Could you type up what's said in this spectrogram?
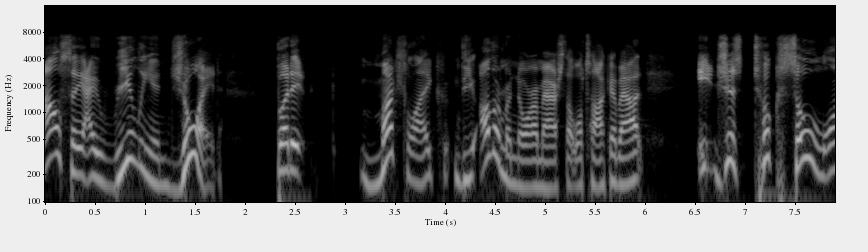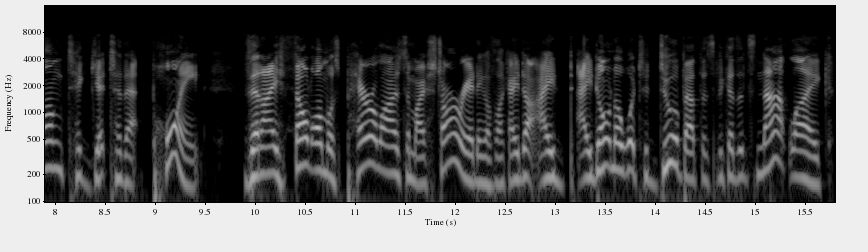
I'll say I really enjoyed. But it much like the other Minoura match that we'll talk about, it just took so long to get to that point that I felt almost paralyzed in my star rating of like I, don't- I, I don't know what to do about this because it's not like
